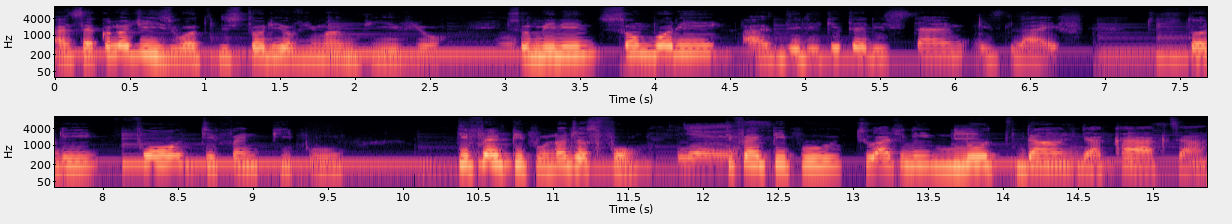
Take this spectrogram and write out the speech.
and psychology is what the study of human behavior. So, meaning somebody has dedicated his time, his life to study four different people, different people, not just four, yes. different people to actually note down their character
